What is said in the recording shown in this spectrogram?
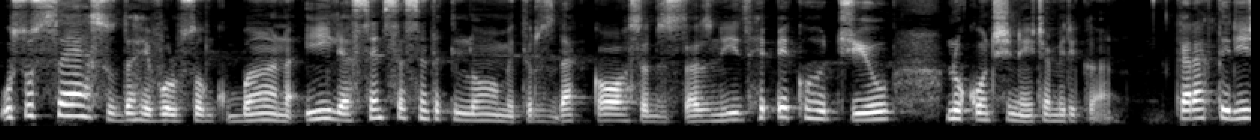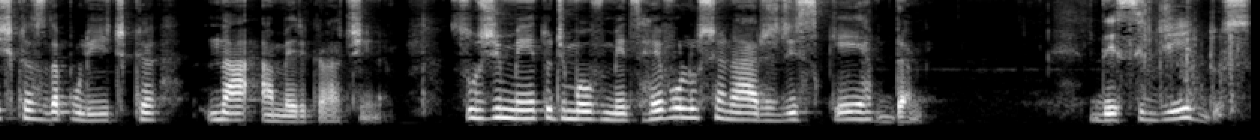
O sucesso da Revolução Cubana, ilha a 160 quilômetros da costa dos Estados Unidos, repercutiu no continente americano. Características da política na América Latina: surgimento de movimentos revolucionários de esquerda decididos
